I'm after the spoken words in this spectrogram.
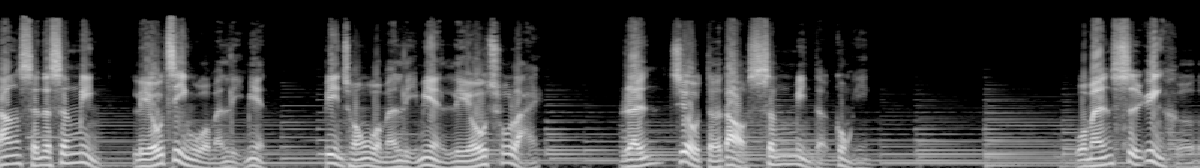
当神的生命流进我们里面，并从我们里面流出来。人就得到生命的供应。我们是运河，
